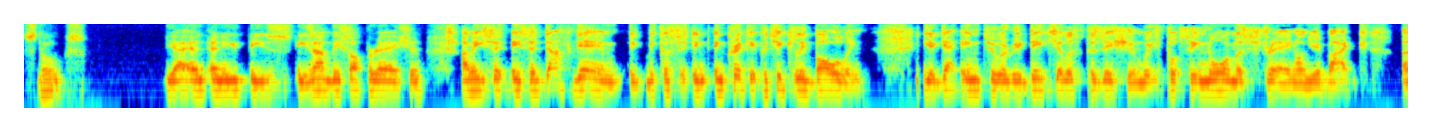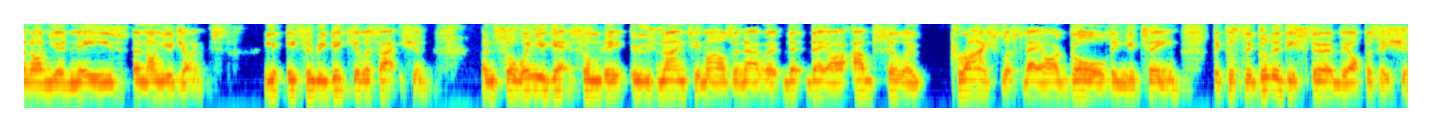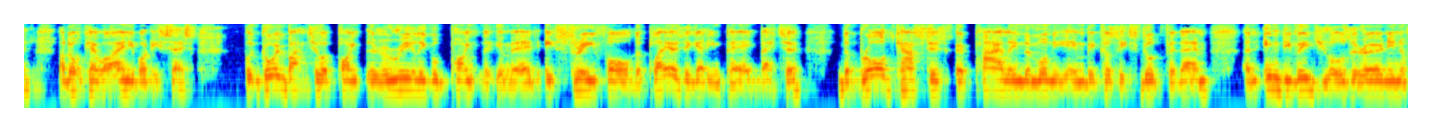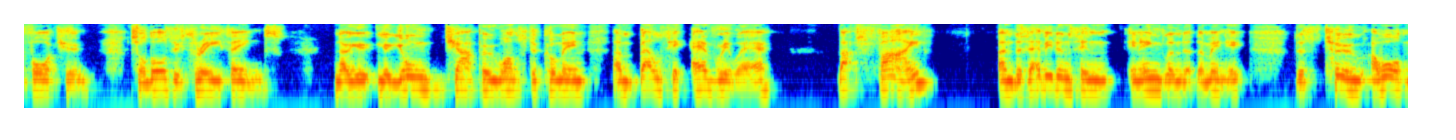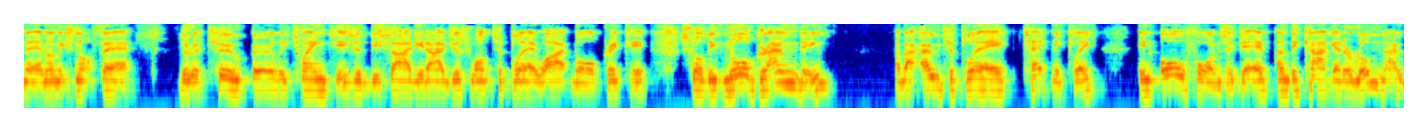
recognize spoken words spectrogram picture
Stokes. Yeah, and, and he, he's he's had this operation. I mean, it's a, it's a daft game because in, in cricket, particularly bowling, you get into a ridiculous position which puts enormous strain on your back and on your knees and on your joints. It's a ridiculous action. And so when you get somebody who's 90 miles an hour, they, they are absolute priceless. They are gold in your team because they're going to disturb the opposition. I don't care what anybody says. But going back to a point, there's a really good point that you made. It's threefold. The players are getting paid better. The broadcasters are piling the money in because it's good for them. And individuals are earning a fortune. So those are three things. Now, your, your young chap who wants to come in and belt it everywhere, that's fine. And there's evidence in, in England at the minute. There's two, I won't name them, it's not fair there are two early 20s have decided I just want to play white ball cricket. So they've no grounding about how to play technically in all forms of game and they can't get a run now.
